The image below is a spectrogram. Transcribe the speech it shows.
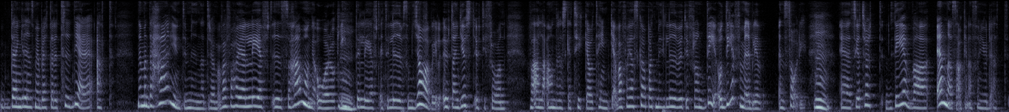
den grejen som jag berättade tidigare att nej men det här är ju inte mina drömmar. Varför har jag levt i så här många år och inte levt ett liv som jag vill? Utan just utifrån vad alla andra ska tycka och tänka. Varför har jag skapat mitt liv utifrån det? Och det för mig blev en sorg. Eh, Så jag tror att det var en av sakerna som gjorde att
